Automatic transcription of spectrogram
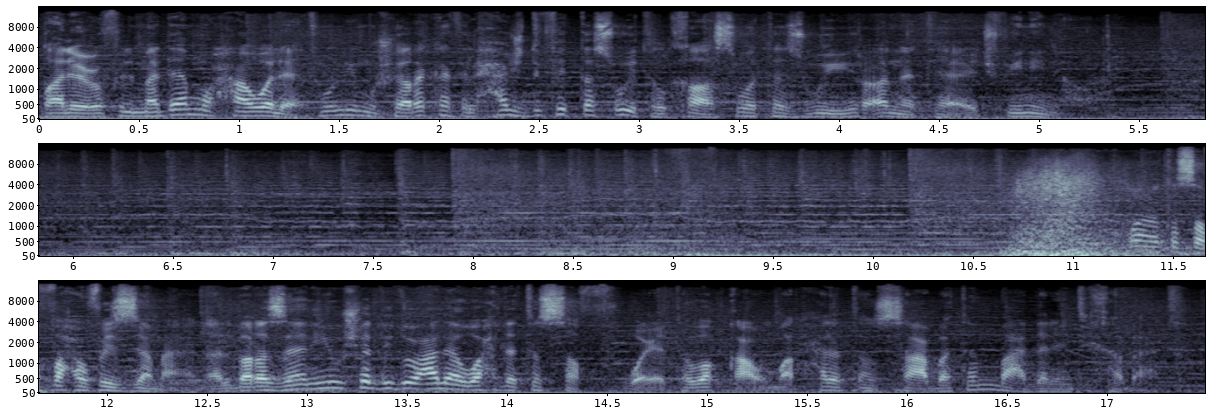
ونطالع في المدى محاولات لمشاركة الحشد في التصويت الخاص وتزوير النتائج في نينوى ونتصفح في الزمان. البرزاني يشدد على وحدة الصف ويتوقع مرحلة صعبة بعد الانتخابات.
